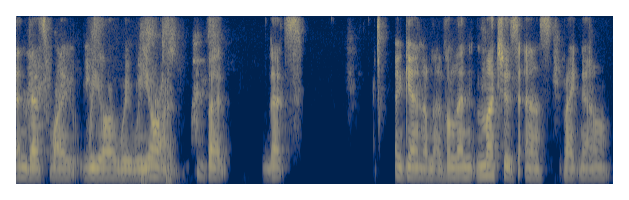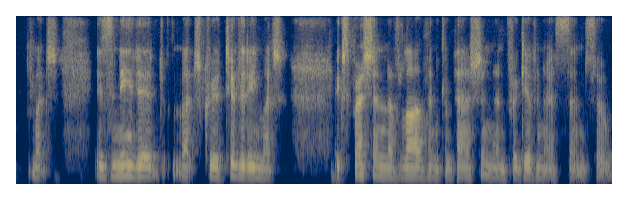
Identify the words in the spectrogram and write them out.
and that's why we are where we are. But that's again a level, and much is asked right now, much is needed, much creativity, much expression of love and compassion and forgiveness. And so,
